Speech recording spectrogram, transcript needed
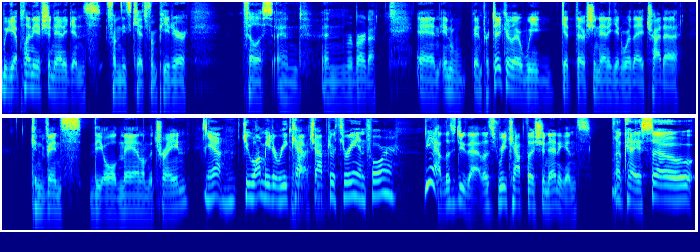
we get plenty of shenanigans from these kids, from Peter, Phyllis, and and Roberta. And in in particular, we get their shenanigan where they try to convince the old man on the train. Yeah. Do you want me to recap them. chapter three and four? Yeah, let's do that. Let's recap those shenanigans. Okay, so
